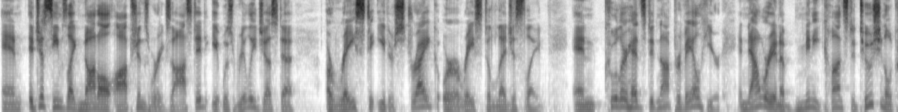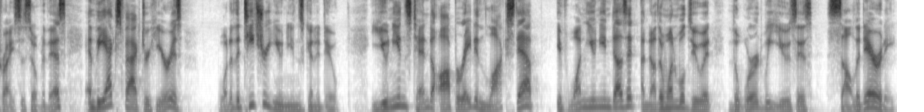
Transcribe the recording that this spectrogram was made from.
And it just seems like not all options were exhausted. It was really just a a race to either strike or a race to legislate. And cooler heads did not prevail here. And now we're in a mini constitutional crisis over this. And the X factor here is what are the teacher unions going to do? Unions tend to operate in lockstep. If one union does it, another one will do it. The word we use is solidarity.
